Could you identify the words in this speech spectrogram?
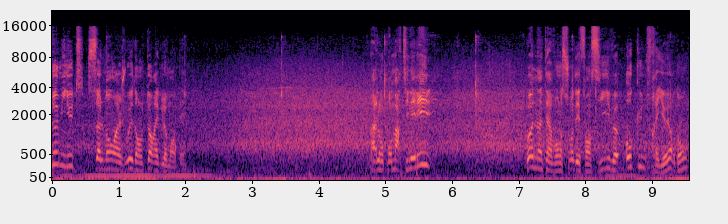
deux minutes seulement à jouer dans le temps réglementaire. Ballon pour Martinelli. Bonne intervention défensive, aucune frayeur donc.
